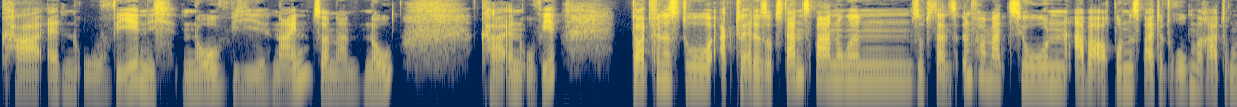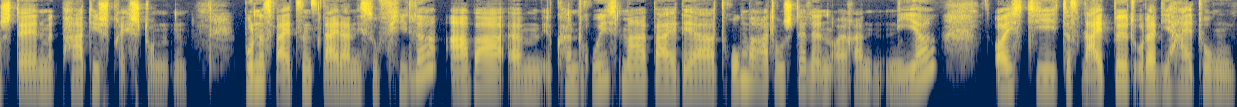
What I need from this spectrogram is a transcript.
K-N-O-W, nicht No wie Nein, sondern No. K-N-O-W. Dort findest du aktuelle Substanzwarnungen, Substanzinformationen, aber auch bundesweite Drogenberatungsstellen mit Partysprechstunden. Bundesweit sind es leider nicht so viele, aber ähm, ihr könnt ruhig mal bei der Drogenberatungsstelle in eurer Nähe euch die, das Leitbild oder die Haltung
